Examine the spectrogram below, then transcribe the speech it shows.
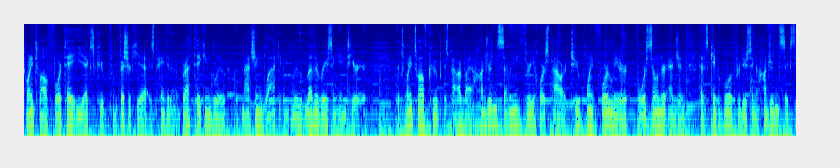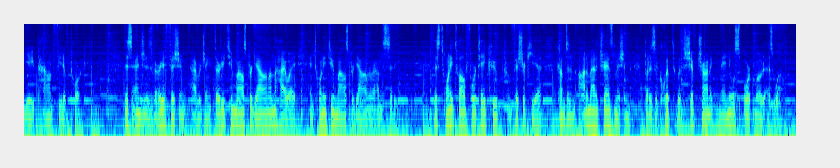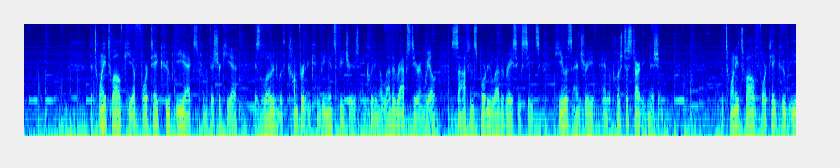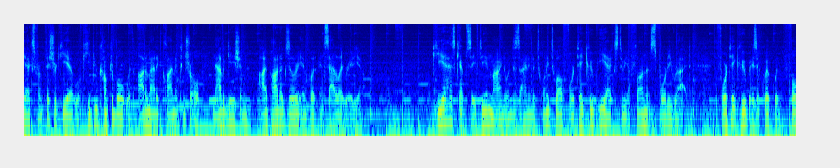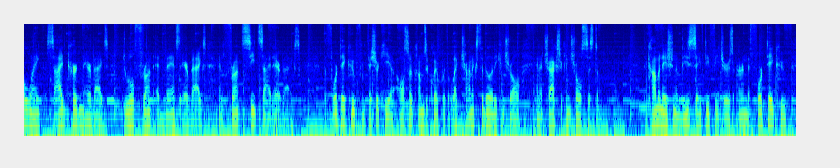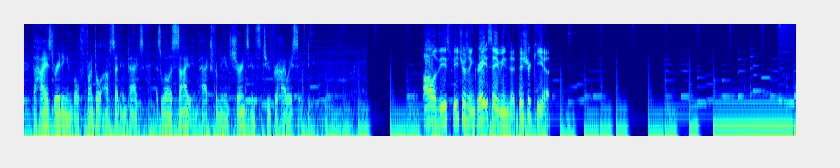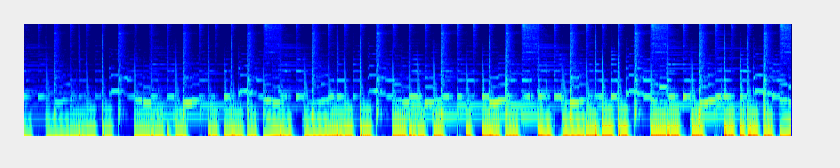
2012 Forte EX Koup from Fisher Kia is painted in a breathtaking blue with matching black and blue leather racing interior. The 2012 Koup is powered by a 173 horsepower, 2.4 liter four cylinder engine that is capable of producing 168 pound feet of torque. This engine is very efficient, averaging 32 miles per gallon on the highway and 22 miles per gallon around the city. This 2012 Forte Koup from Fisher Kia comes in an automatic transmission but is equipped with Shiftronic manual sport mode as well. The 2012 Kia Forte Koup EX from Fisher Kia is loaded with comfort and convenience features, including a leather wrapped steering wheel, soft and sporty leather racing seats, keyless entry, and a push to start ignition. The 2012 Forte Koup EX from Fisher Kia will keep you comfortable with automatic climate control, navigation, iPod auxiliary input, and satellite radio. Kia has kept safety in mind when designing the 2012 Forte Koup EX to be a fun, sporty ride. The Forte Koup is equipped with full length side curtain airbags, dual front advanced airbags, and front seat side airbags. The Forte Koup from Fisher Kia also comes equipped with electronic stability control and a traction control system. The combination of these safety features earned the Forte Koup the highest rating in both frontal offset impacts as well as side impacts from the Insurance Institute for Highway Safety. All of these features and great savings at Fisher Kia.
